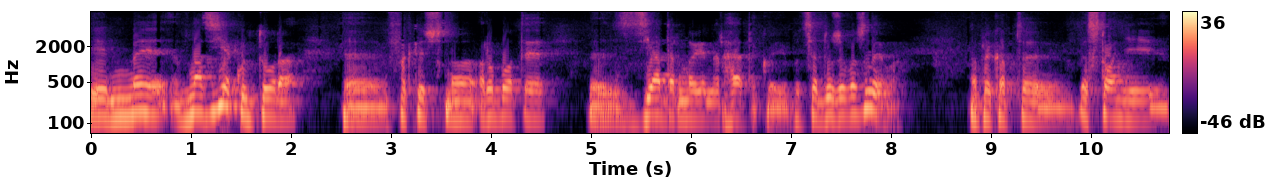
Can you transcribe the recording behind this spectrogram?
і ми, в нас є культура е, фактично роботи е, з ядерною енергетикою, бо це дуже важливо. Наприклад, е, в Естонії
